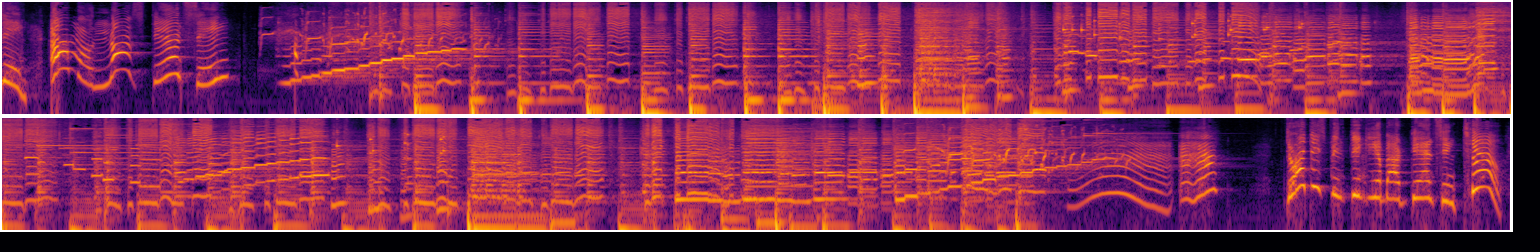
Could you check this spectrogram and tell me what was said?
dancing! Elmo loves dancing! thinking about dancing too.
